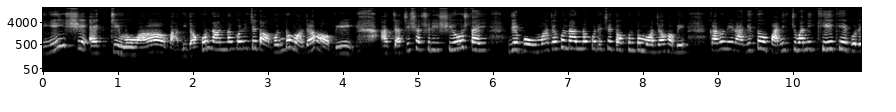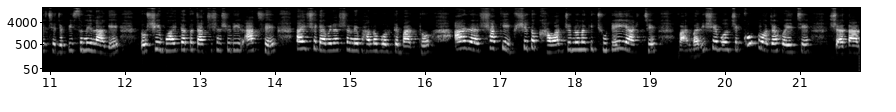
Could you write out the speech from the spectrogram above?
দিয়েই সে একটি ওয়াও, ভাবি যখন রান্না করেছে তখন তো মজা হবেই। আর চাচি শাশুড়ি সেও তাই যে বৌমা যখন রান্না করেছে তখন তো মজা হবে। কারণ এর আগে তো পানি চুবানি খেয়ে খেয়ে বলেছে যে পিছনে লাগে। তো সেই ভয়টা তো চাচি শাশুড়ির আছে, তাই সে ক্যামেরার সামনে ভালো বলতে বাধ্য। আর সাকিব, সে তো খাওয়ার জন্য নাকি ছুটেই আসছে। বারবারই সে বলছে, খুব মজা হয়েছে। তার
